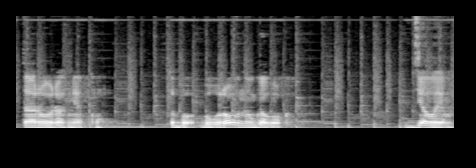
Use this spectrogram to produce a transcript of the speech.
вторую разметку, чтобы был ровный уголок. Делаем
